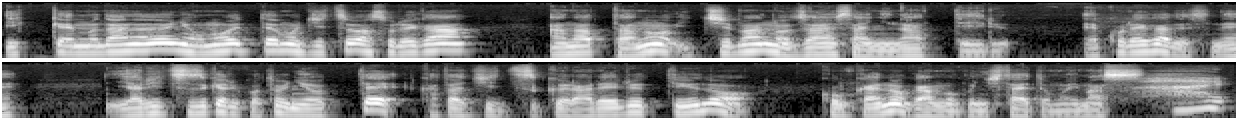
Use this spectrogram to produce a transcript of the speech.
一見無駄なように思えても実はそれがあなたの一番の財産になっているこれがですねやり続けることによって形作られるっていうのを今回の眼目にしたいと思います。はい。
